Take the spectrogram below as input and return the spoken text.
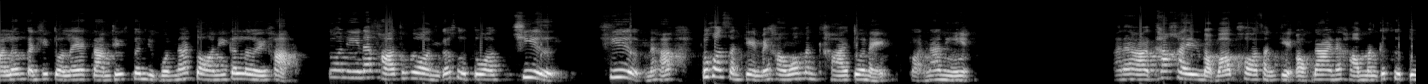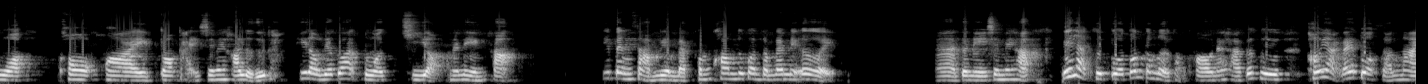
มาเริ่มกันที่ตัวแรกตามที่ขึ้นอยู่บนหน้าจอนี้กันเลยค่ะ ตัวนี้นะคะทุกคนก็คือตัวชื่อชื่อนะคะ ทุกคนสังเกตไหมคะว่ามันคล้ายตัวไหนก่อนหน้านี้นะคะถ้าใครแบบว่าพอสังเกตออกได้นะคะ มันก็คือตัว คอควายกอไก่ใช่ไหมคะ หรือที่เราเรียกว่าตัวเคียวนั่นเองค่ะ ที่เป็นสามเหลี่ยมแบบค่อมๆ ทุกคนจำได้ไหมเอ่ยอ่าตัวนี้ใช่ไหมคะนี่แหละคือตัวต้นกำเนิดของเขานะคะ ก็คือเขาอยากได้ตัวอักษรใหม่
